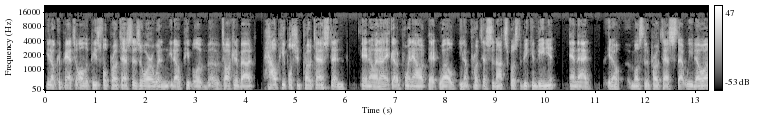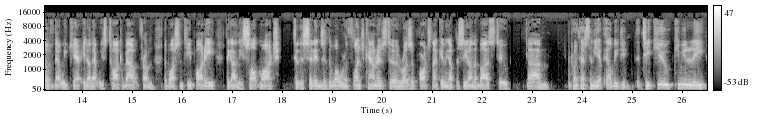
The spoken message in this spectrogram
You know, compared to all the peaceful protesters, or when you know people are uh, talking about how people should protest, and you know, and I got to point out that well, you know, protests are not supposed to be convenient, and that you know most of the protests that we know of that we care, you know, that we talk about from the Boston Tea Party, got the Salt March, to the sit-ins at the Woolworth lunch counters, to Rosa Parks not giving up the seat on the bus, to um, protesting the LGBTQ community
